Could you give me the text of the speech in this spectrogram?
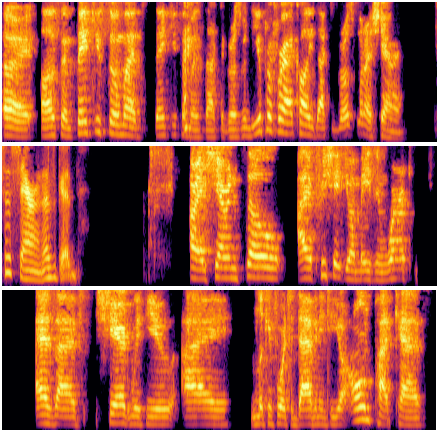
All right, awesome. Thank you so much. Thank you so much, Dr. Grossman. Do you prefer I call you Dr. Grossman or Sharon? Just Sharon. That's good. All right, Sharon. So I appreciate your amazing work. As I've shared with you, I looking forward to diving into your own podcast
